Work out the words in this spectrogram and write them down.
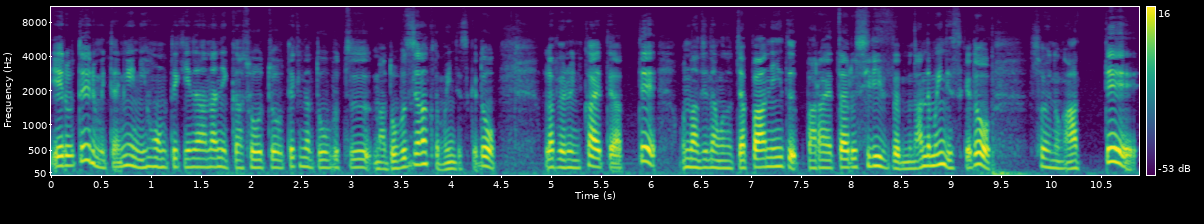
イエローテールみたいに日本的な何か象徴的な動物、まあ動物じゃなくてもいいんですけど、ラベルに書いてあって、同じ名前のジャパニーズバラエタルシリーズでも何でもいいんですけど、そういうのがあって、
